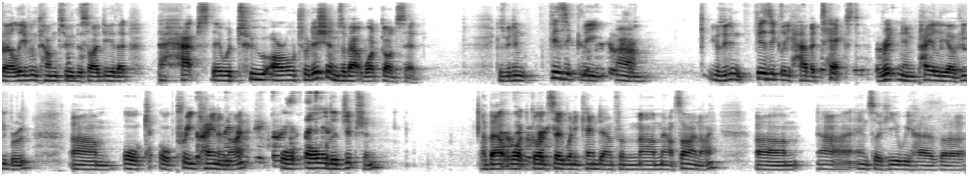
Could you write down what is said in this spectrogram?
they'll even come to this idea that perhaps there were two oral traditions about what God said, because we didn't physically um, because we didn't physically have a text written in Paleo Hebrew um, or or pre Canaanite or Old Egyptian about what God said when He came down from uh, Mount Sinai. Um, uh, and so here we have uh,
